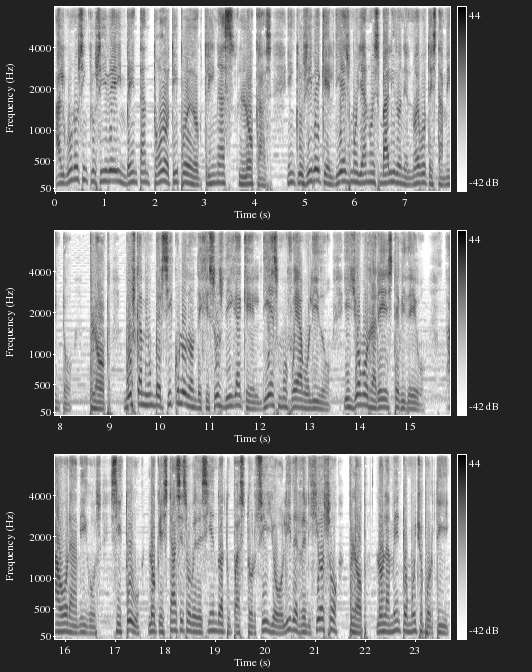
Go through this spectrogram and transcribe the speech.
Algunos inclusive inventan todo tipo de doctrinas locas, inclusive que el diezmo ya no es válido en el Nuevo Testamento. Plop, búscame un versículo donde Jesús diga que el diezmo fue abolido y yo borraré este video. Ahora amigos, si tú lo que estás es obedeciendo a tu pastorcillo o líder religioso, plop, lo lamento mucho por ti.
